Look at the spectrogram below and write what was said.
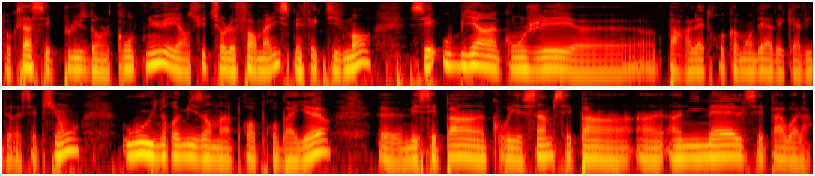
Donc ça, c'est plus dans le contenu. Et ensuite, sur le formalisme, effectivement, c'est ou bien un congé euh, par lettre recommandée avec avis de réception, ou une remise en main propre au bailleur. Euh, mais c'est pas un courrier simple, c'est pas un, email, c'est pas voilà.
